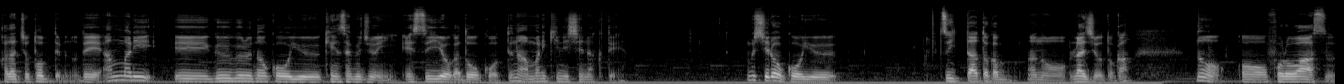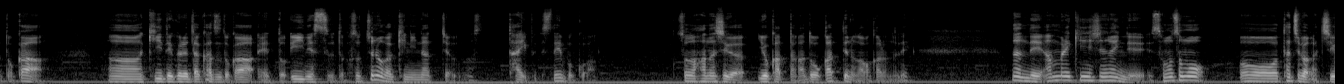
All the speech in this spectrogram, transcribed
形をとってるのであんまり、えー、Google のこういう検索順位 SEO がどうこうっていうのはあんまり気にしてなくてむしろこういう Twitter とかあのラジオとかのフォロワー数とかあ聞いてくれた数とか、えっと、いいね数とかそっちの方が気になっちゃいます。タイプですね僕はその話が良かったかどうかっていうのが分かるのでなんであんまり気にしてないんでそもそも立場が違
